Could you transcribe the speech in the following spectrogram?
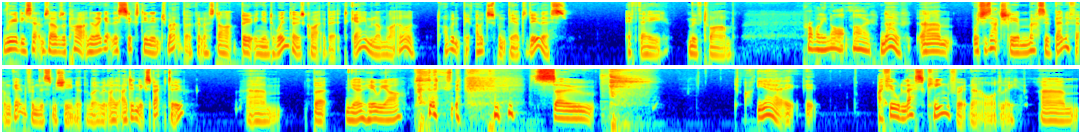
really set themselves apart. And then I get this 16 inch MacBook and I start booting into Windows quite a bit to game, and I'm like, oh, I wouldn't be, I just wouldn't be able to do this if they moved to ARM. Probably not, no. No, um, which is actually a massive benefit I'm getting from this machine at the moment. I, I didn't expect to, um, but you know, here we are. so, yeah, it, it, I feel less keen for it now. Oddly, um,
